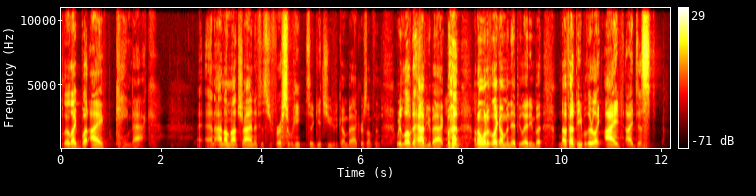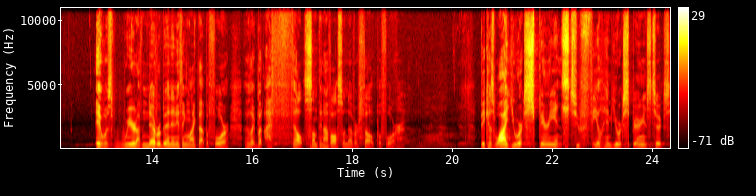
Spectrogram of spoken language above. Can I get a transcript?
But they're like, but I came back. And, and I'm not trying, if it's your first week, to get you to come back or something. We'd love to have you back, but I don't want to feel like I'm manipulating. But I've had people that are like, I, I just, it was weird. I've never been anything like that before. They're like, but I felt something I've also never felt before. Because why? You were experienced to feel Him. You were experienced to, ex-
